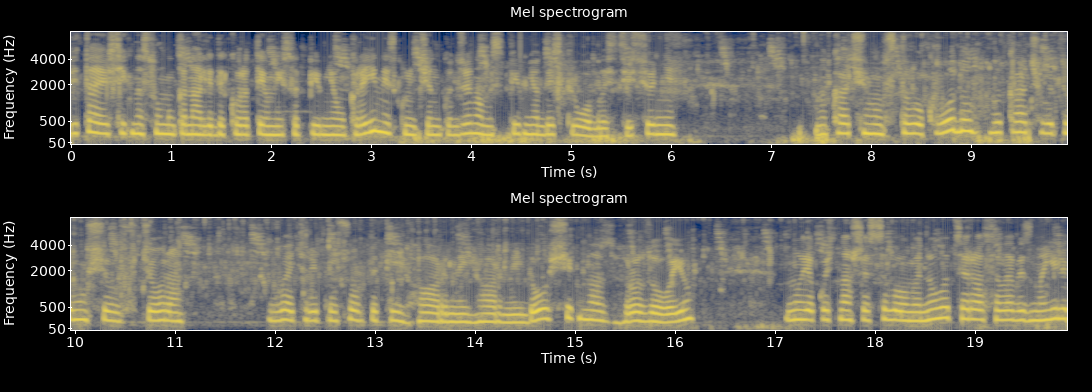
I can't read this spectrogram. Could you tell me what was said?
вітаю всіх на своєму каналі Декоративний сад Півдня України з Клінченко джилами з півдня Одеської області. Сьогодні накачуємо в ставок воду, викачувати, тому що вчора ввечері прийшов такий гарний, гарний дощик у нас з грозою. Ну, якось наше село минуло цей раз, але в Ізмаїлі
